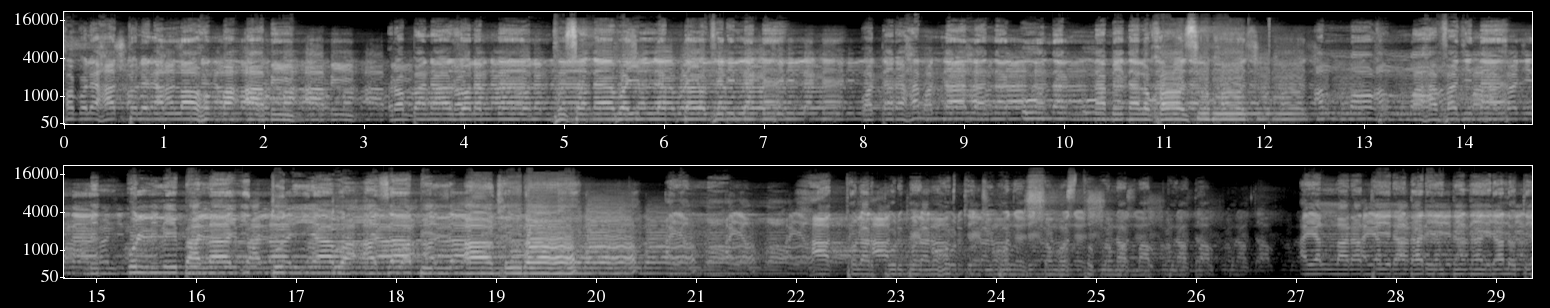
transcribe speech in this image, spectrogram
সকলে হাত তোলেন, আল্লাহুম্মা আমিন। আমিন রব্বানা যালামনা আনফুসানা ওয়া ইল্লাম তাগফির লানা ওয়া তারহামনা লানাকুনান্না মিনাল খাসিরিন। আল্লাহুম্মা হাফাজনা মিন কুল্লি আখিরাহ হাত পূর্বে জীবনের সমস্ত আয় আল্লাহ রাতের আধারে দিনের আলোতে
